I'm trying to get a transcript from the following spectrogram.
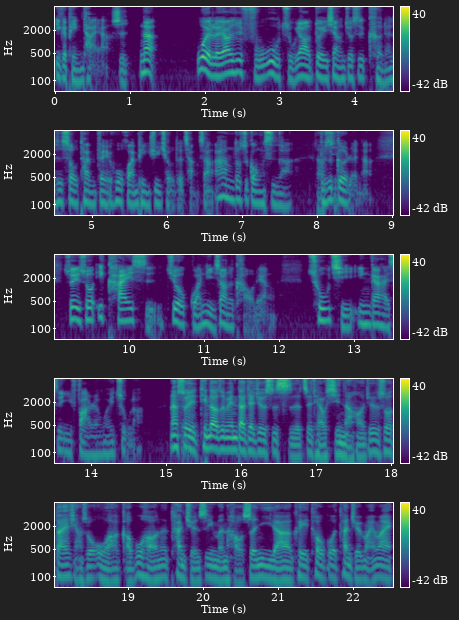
一个平台啊。是。那为了要去服务主要对象，就是可能是受碳费或环评需求的厂商啊，他们都是公司啊，不是个人啊。所以说一开始就管理上的考量，初期应该还是以法人为主啦。那所以听到这边，大家就是死了这条心了哈，就是说大家想说哇，搞不好那碳权是一门好生意啊，可以透过碳权买卖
